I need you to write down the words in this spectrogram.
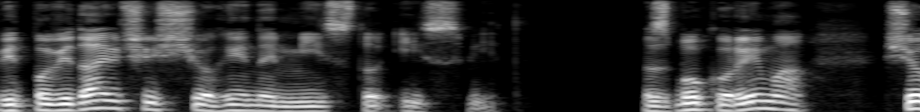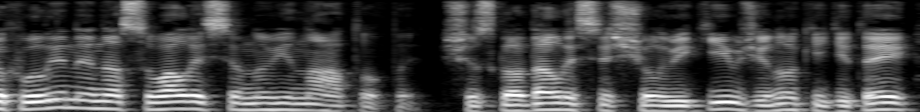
відповідаючи, що гине місто і світ. З боку Рима щохвилини насувалися нові натовпи, що складалися з чоловіків, жінок і дітей,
